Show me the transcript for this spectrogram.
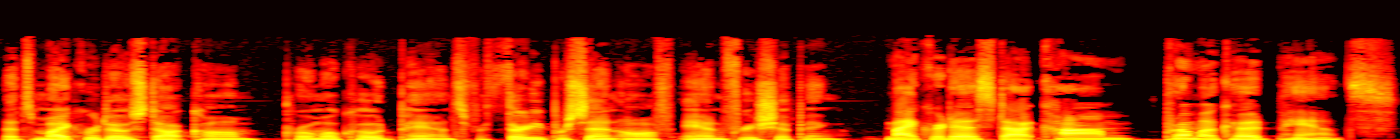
That's microdose.com, promo code PANTS for 30% off and free shipping. Microdose.com, promo code PANTS.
